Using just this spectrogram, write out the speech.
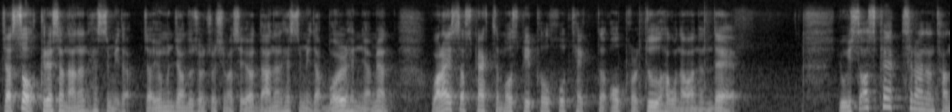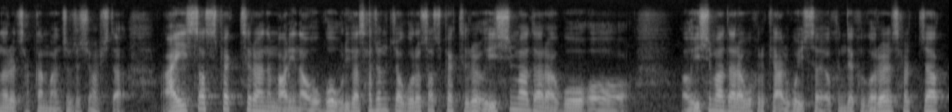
자, so 그래서 나는 했습니다. 자, 이 문장도 좀 조심하세요. 나는 했습니다. 뭘 했냐면 What I suspect most people who take the offer do 하고 나왔는데 여기 suspect라는 단어를 잠깐만 좀 조심합시다. I suspect라는 말이 나오고 우리가 사전적으로 suspect를 의심하다라고 어, 어, 의심하다라고 그렇게 알고 있어요. 근데 그거를 살짝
